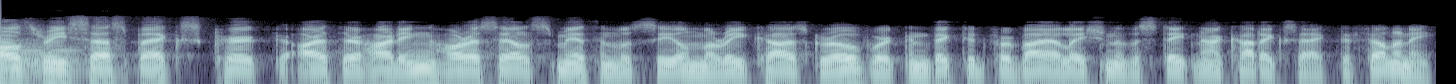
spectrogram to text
All three suspects, Kirk Arthur Harding, Horace L. Smith, and Lucille Marie Cosgrove, were convicted for violation of the State Narcotics Act, a felony.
